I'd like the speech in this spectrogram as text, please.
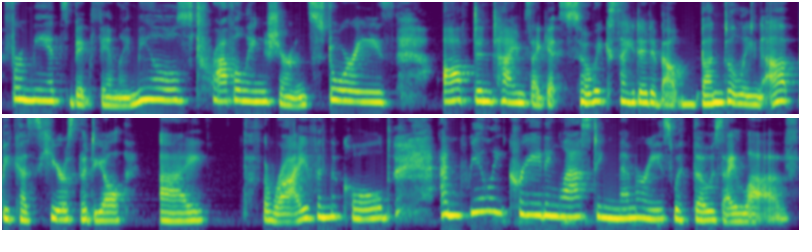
For me, it's big family meals, traveling, sharing stories. Oftentimes, I get so excited about bundling up because here's the deal I thrive in the cold and really creating lasting memories with those I love.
